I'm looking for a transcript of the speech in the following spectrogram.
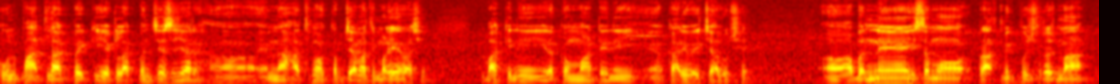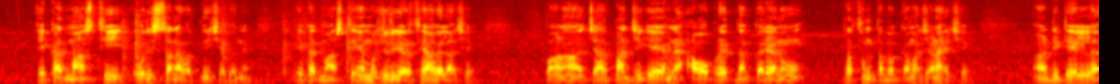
કુલ પાંચ લાખ પૈકી એક લાખ પંચ્યાસી હજાર એમના હાથમાં કબજામાંથી મળી આવ્યા છે. બાકીની રકમ માટેની કાર્યવાહી ચાલુ છે. આ બંને ઈસમો પ્રાથમિક પૂછપરછમાં એકાદ માસથી ઓરિસ્સાના વતની છે બંને. એકાદ માસથી અહીંયા મજૂરી અર્થે આવેલા છે. પણ ચાર પાંચ જગ્યાએ એમણે આવો પ્રયત્ન કર્યાનું પ્રથમ તબક્કામાં જણાય છે. ડિટેલ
